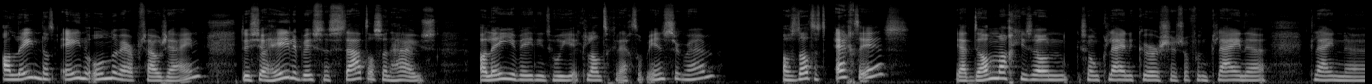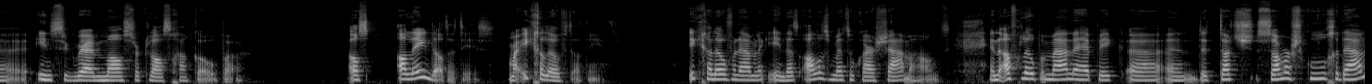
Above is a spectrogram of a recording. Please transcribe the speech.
alleen dat ene onderwerp zou zijn, dus jouw hele business staat als een huis, alleen je weet niet hoe je klanten krijgt op Instagram, als dat het echt is, ja, dan mag je zo'n zo'n kleine cursus of een kleine, kleine Instagram masterclass gaan kopen. Als alleen dat het is. Maar ik geloof dat niet. Ik geloof er namelijk in dat alles met elkaar samenhangt. En de afgelopen maanden heb ik uh, de Touch Summer School gedaan.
